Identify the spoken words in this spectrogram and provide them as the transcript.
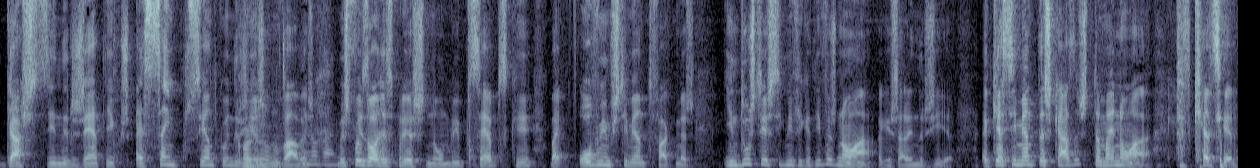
gastos energéticos a 100% com energias renováveis. renováveis. Mas depois olha-se para este número e percebe-se que, bem, houve um investimento de facto, mas indústrias significativas não há a gastar energia. Aquecimento das casas também não há. Quer dizer,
